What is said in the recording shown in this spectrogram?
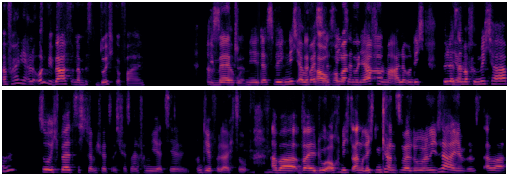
Dann fragen die alle, und wie war's? Und dann bist du durchgefallen. Ach so, ja Imagine. nee, deswegen nicht. Aber Das weißt du, auch, deswegen aber ist dann so, nerven immer alle und ich will das Ja. einfach für mich haben. So, ich werde ich glaube, ich werde ich werde meiner Familie erzählen und dir vielleicht so. Mhm. Aber weil du auch nichts anrichten kannst, weil du in Italien bist. Aber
